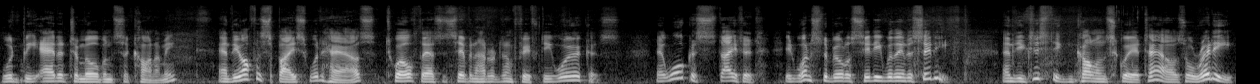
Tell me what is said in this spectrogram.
would be added to Melbourne's economy, and the office space would house 12,750 workers. Now, Walker stated it wants to build a city within a city, and the existing Collins Square towers already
